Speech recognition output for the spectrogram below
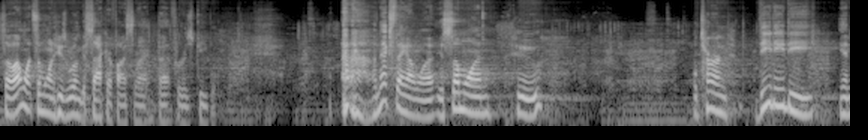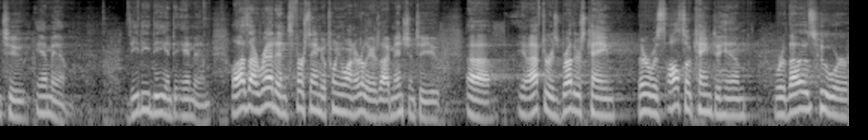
So I want someone who's willing to sacrifice like that for his people. the next thing I want is someone who will turn DDD into MM. DDD into MM. Well, as I read in 1 Samuel 21 earlier, as I mentioned to you, uh, you know, after his brothers came, there was also came to him were those who were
